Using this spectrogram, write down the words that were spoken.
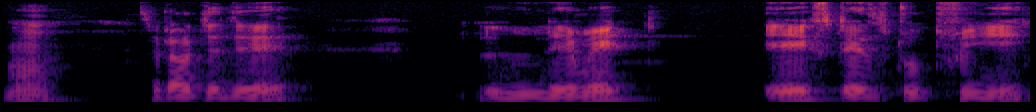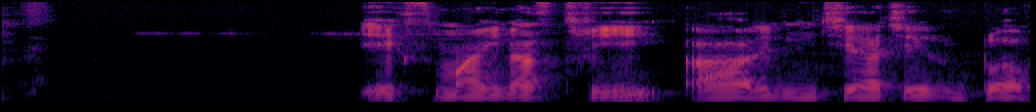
হুম, সেটা হচ্ছে যে limit x tends to three x minus three আর নিচে আছে root of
